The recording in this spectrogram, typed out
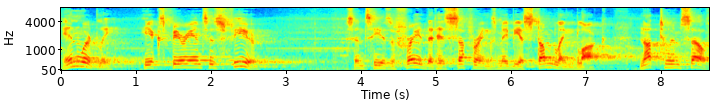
Inwardly, he experiences fear since he is afraid that his sufferings may be a stumbling block, not to himself,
